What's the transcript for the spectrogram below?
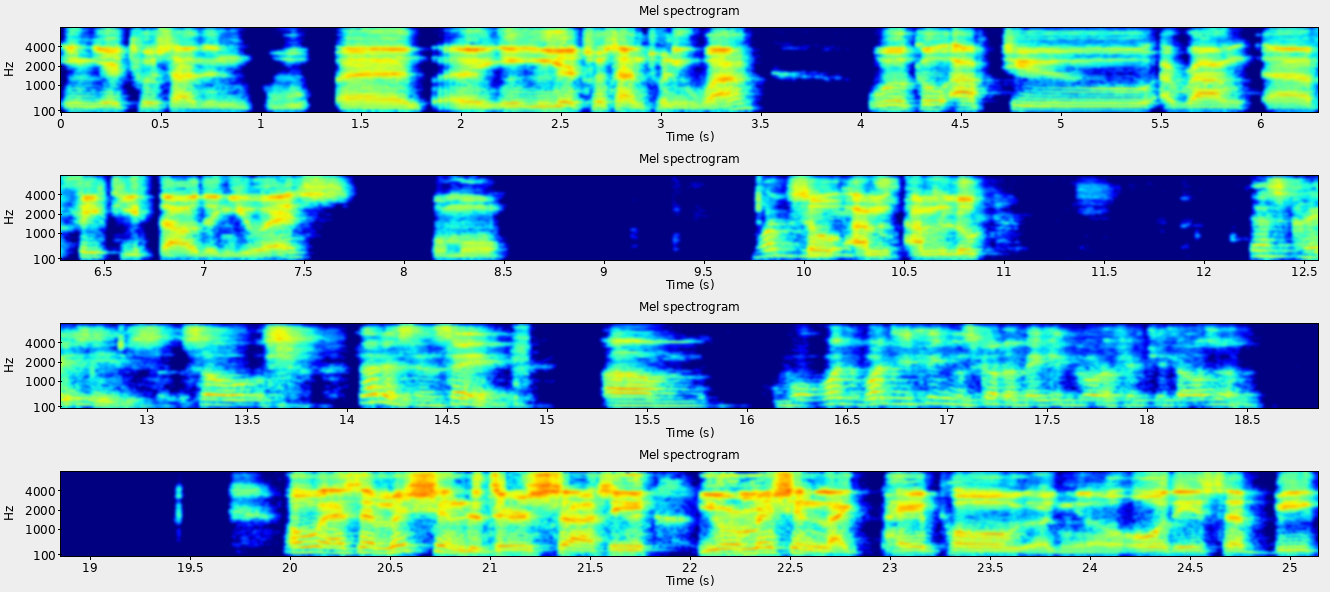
in year 2000, uh, uh, in year 2021, will go up to around uh, 50,000 US or more. What so I'm I'm look. That's crazy. So that is insane. Um, what, what what do you think is going to make it go to 50,000? Oh, as I mentioned, there's uh, see you were mentioned like PayPal, you know, all these uh, big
